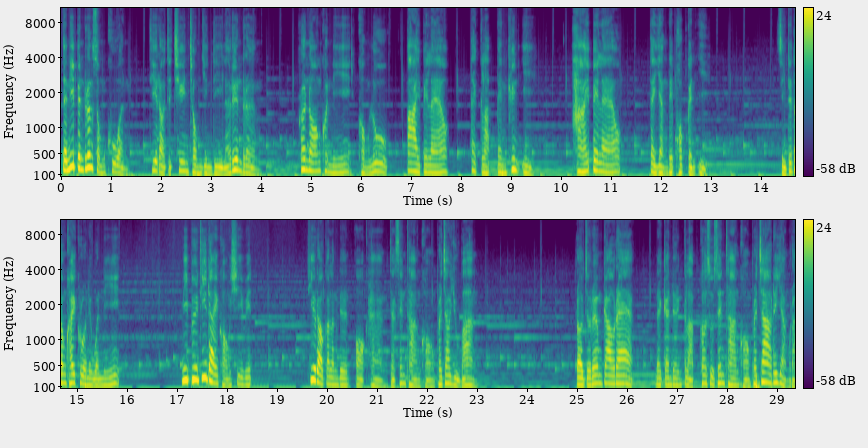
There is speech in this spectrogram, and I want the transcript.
แต่นี่เป็นเรื่องสมควรที่เราจะชื่นชมยินดีและรื่นเริง เพราะน้องคนนี้ของลูกตายไปแล้ว แต่กลับเป็นขึ้นอีก หายไปแล้ว แต่ยังได้พบกันอีก สิ่งที่ต้องใคร่ครวญในวันนี้ มีพื้นที่ใดของชีวิต ที่เรากำลังเดินออกห่างจากเส้นทางของพระเจ้าอยู่บ้าง เราจะเริ่มก้าวแรกในการเดินกลับเข้าสู่เส้นทางของพระเจ้าได้อย่างไร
